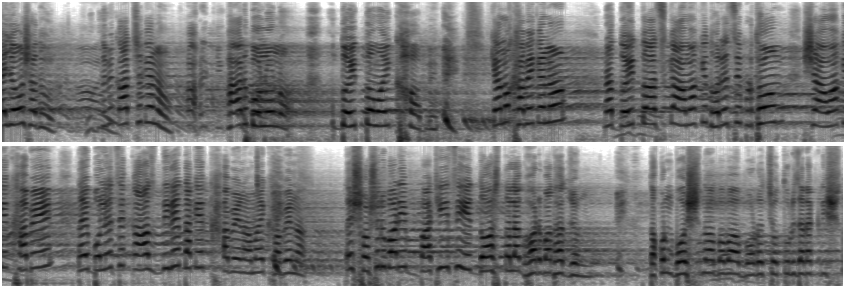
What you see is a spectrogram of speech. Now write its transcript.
এই যে ও সাধু তুমি কাঁদছো কেন? আর বলো না দৈত্য আমায় খাবে। কেন খাবে কেন? না দৈত্য আজকে আমাকে ধরেছে প্রথম সে আমাকে খাবে তাই বলেছে কাজ দিলে তাকে খাবে না আমায় খাবে না। তাই শ্বশুর বাড়ি পাঠিয়েছি দশতলা ঘর বাঁধার জন্য। তখন বৈষ্ণব বাবা বড় চতুর যারা কৃষ্ণ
